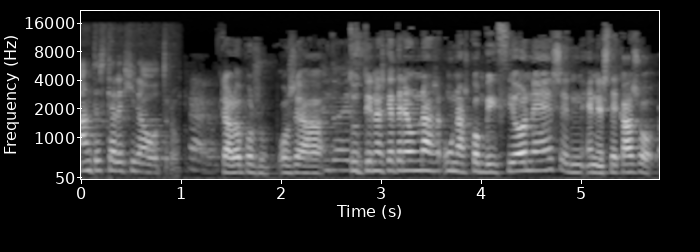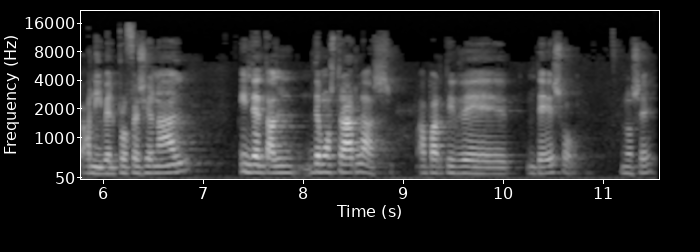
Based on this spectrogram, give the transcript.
antes que a elegir a otro. Claro, por su- o sea, Entonces- tú tienes que tener unas, unas convicciones, en, en este caso a nivel profesional, intentar demostrarlas a partir de, de eso, no sé.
